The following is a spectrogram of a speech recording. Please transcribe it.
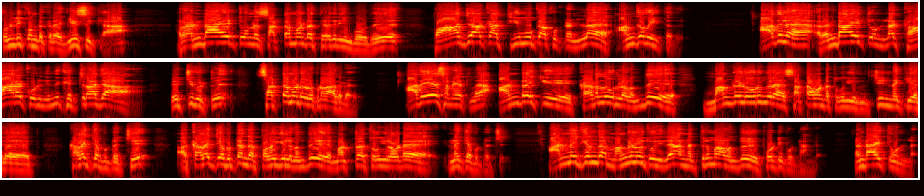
சொல்லி கொண்டிருக்கிற விசிகா ரெண்டாயிரத்தி ஒன்று சட்டமன்ற தேர்தலின் போது பாஜக திமுக கூட்டணியில் அங்க வைத்தது. அதில் ரெண்டாயிரத்தி ஒன்றில் காரைக்குடியிலிருந்து ஹெச்ராஜா வெற்றி பெற்று சட்டமன்ற உறுப்பினர் ஆகிறார் அதே சமயத்தில் அன்றைக்கு கடலூரில் வந்து மங்களூருங்கிற சட்டமன்ற தொகுதி இருந்துச்சு. இன்னைக்கு அது கலைக்கப்பட்டுச்சு. கலைக்கப்பட்டு அந்த பகுதியில் வந்து மற்ற தொகுதிகளோட இணைக்கப்பட்டுச்சு. அன்னைக்கு இருந்த மங்களூர் தொகுதியில் அண்ணன் திருமா வந்து போட்டி போட்டாங்க ரெண்டாயிரத்தி ஒன்றில்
